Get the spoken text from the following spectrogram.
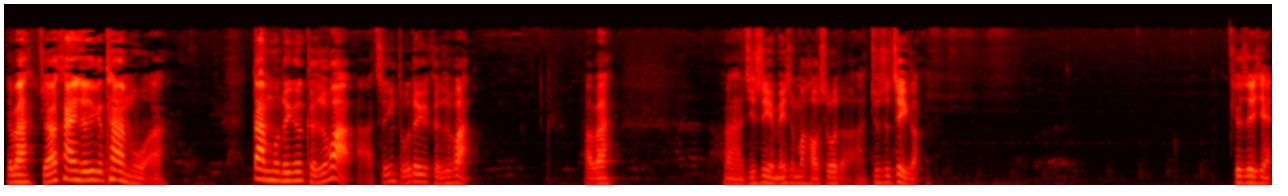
对吧？主要看一下这个弹幕啊。弹幕的一个可视化啊，执行图的一个可视化，好吧，啊，其实也没什么好说的啊，就是这个，就这些，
